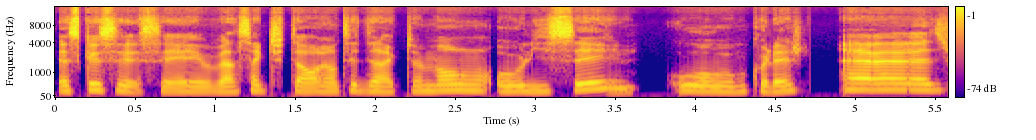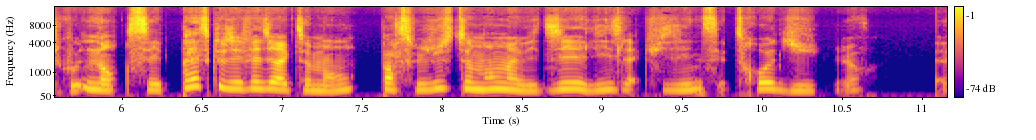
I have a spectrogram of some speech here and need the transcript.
est-ce que c'est vers ça que tu t'es orientée directement au lycée ou au collège? Euh, du coup, non, c'est pas ce que j'ai fait directement. Parce que justement, on m'avait dit, Elise, la cuisine, c'est trop dur. Euh,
